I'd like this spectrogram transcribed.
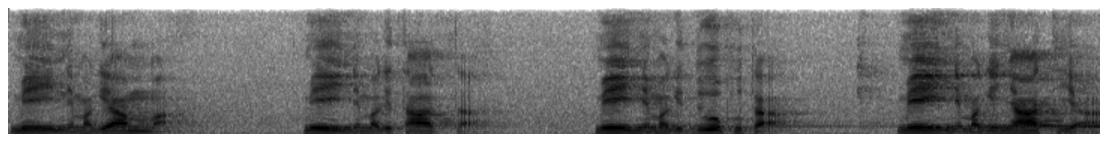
මේ ඉන්නේ මගේ අම්මා. මේ ඉන්නේ මගේ තාත්තා. මේ ඉන්නේ මගේ දුව පුතා. මේ ඉන්නේ මගේ ඥාතියා.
